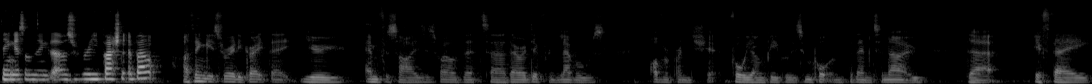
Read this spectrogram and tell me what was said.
think is something that I was really passionate about. I think it's really great that you emphasise as well that uh, there are different levels of apprenticeship for young people. It's important for them to know that if they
